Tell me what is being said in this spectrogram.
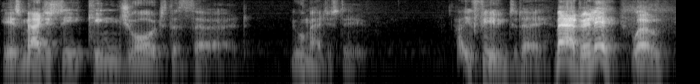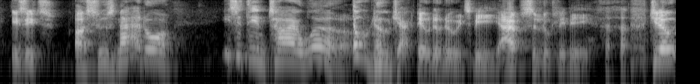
His Majesty King George III. Your Majesty, how are you feeling today? Mad, really? Well, is it us who's mad, or is it the entire world? Oh, no, Jack. No, no, no. It's me. Absolutely me. Do you know,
